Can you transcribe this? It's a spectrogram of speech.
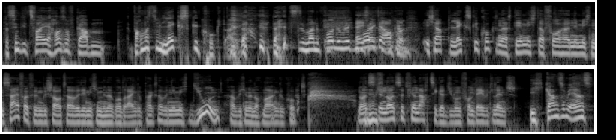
Das sind die zwei Hausaufgaben. Warum hast du Lex geguckt, Alter? da hättest du mal eine Folge Rick and Ja, ich Morty mal, ich habe Lex geguckt, nachdem ich da vorher nämlich einen Sci-Fi-Film geschaut habe, den ich im Hintergrund reingepackt habe, nämlich Dune habe ich mir nochmal angeguckt. 19, den 1984er Dune von David Lynch. Ich ganz im Ernst,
